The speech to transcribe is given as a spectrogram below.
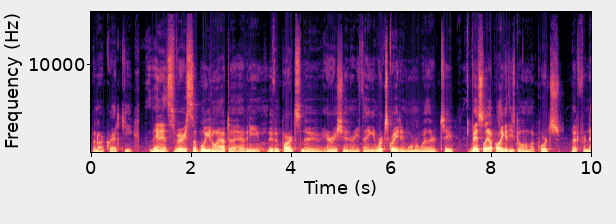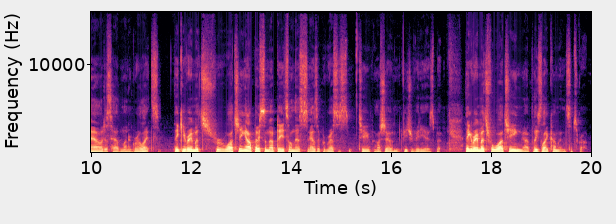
Bernard Kratky. And it's very simple. You don't have to have any moving parts, no aeration or anything. It works great in warmer weather too. Eventually I'll probably get these going on my porch, but for now I just have them under grow lights. Thank you very much for watching. I'll post some updates on this as it progresses too. I'll show it in future videos. But thank you very much for watching. Uh, please like, comment, and subscribe.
